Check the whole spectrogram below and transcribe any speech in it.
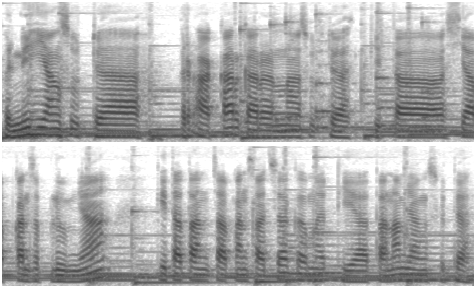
benih yang sudah berakar karena sudah kita siapkan sebelumnya kita tancapkan saja ke media tanam yang sudah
